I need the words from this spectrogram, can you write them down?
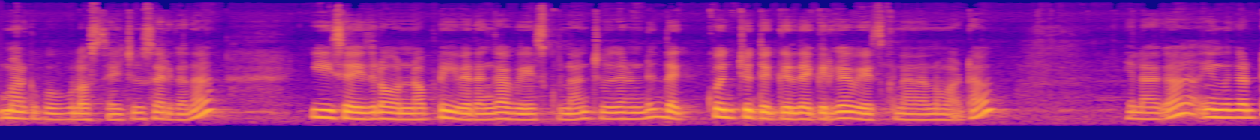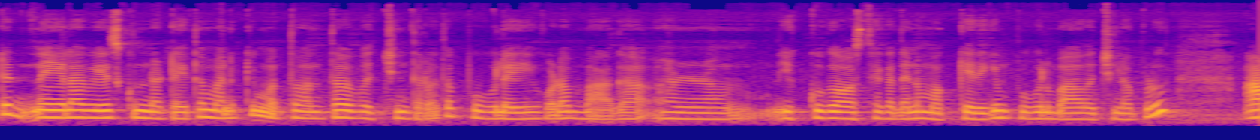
మనకు పువ్వులు వస్తాయి. చూసారు కదా? ఈ సైజులో ఉన్నప్పుడు ఈ విధంగా వేసుకున్నాను. చూడండి దగ్గ కొంచెం దగ్గర దగ్గరగా వేసుకున్నాను అనమాట ఇలాగా ఎందుకంటే ఇలా వేసుకున్నట్టయితే మనకి మొత్తం అంతా వచ్చిన తర్వాత పువ్వులు అవి కూడా బాగా ఎక్కువగా వస్తాయి కదండి మొక్క ఎదిగి పువ్వులు బాగా వచ్చినప్పుడు ఆ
